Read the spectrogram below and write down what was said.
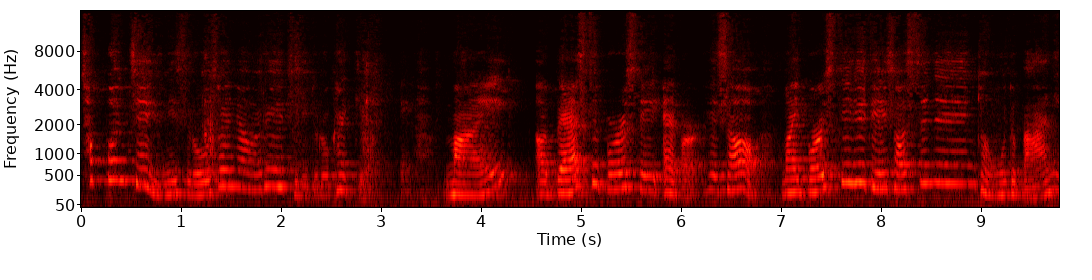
첫 번째 유닛으로 설명을 해 드리도록 할게요. My uh, best birthday ever 해서 my birthday에 대해서 쓰는 경우도 많이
